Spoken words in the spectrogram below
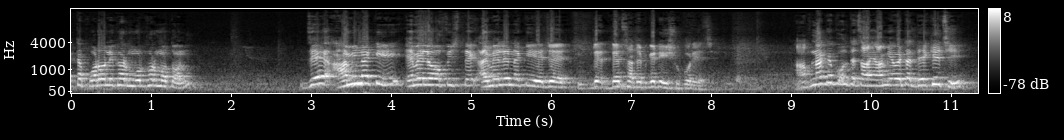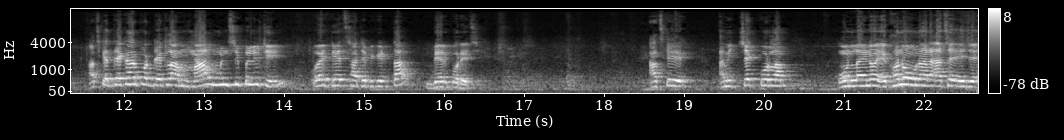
একটা পড়ালেখার মূর্খর মতন, যে আমি নাকি এমএলএ অফিস থেকে, এমএলএ নাকি এই যে ডেথ সার্টিফিকেট ইস্যু করেছি। আপনাকে বলতে চাই, আমি ওইটা দেখেছি। আজকে দেখার পর দেখলাম মাল মিউনিসিপ্যালিটি ওই ডেথ সার্টিফিকেটটা বের করেছে। আজকে আমি চেক করলাম অনলাইনেও এখনও ওনার আছে এই যে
